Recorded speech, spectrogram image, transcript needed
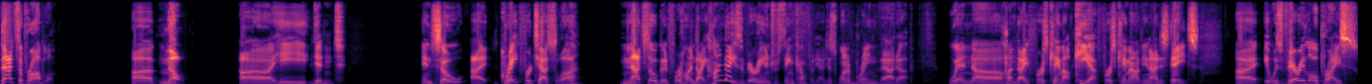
That's a problem. Uh, no, uh, he didn't. And so, uh, great for Tesla, not so good for Hyundai. Hyundai is a very interesting company. I just want to bring that up. When uh, Hyundai first came out, Kia first came out in the United States, uh, it was very low price.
